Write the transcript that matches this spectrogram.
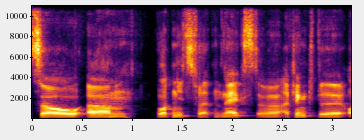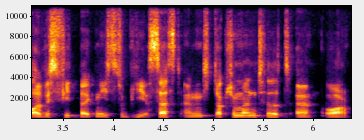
So um, what needs to happen next? Uh, I think the, all this feedback needs to be assessed and documented uh, or,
